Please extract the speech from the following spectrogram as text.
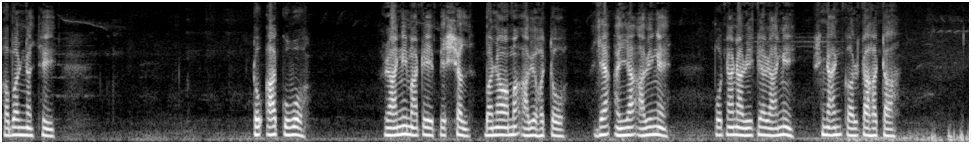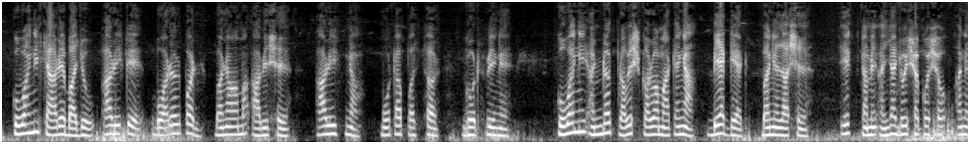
ખબર નથી. તો આ કૂવો રાની માટે સ્પેશિયલ બનાવવામાં આવ્યો હતો. જ્યાં અહીંયા આવીને પોતાના રીતે રાની સ્નાન કરતા હતા. કૂવાની ચારે બાજુ આ રીતે બોર્ડર પણ બનાવવામાં આવી છે. આ રીતના મોટા પથ્થર ગોઠવીને કૂવાની અંદર પ્રવેશ કરવા માટેના બે ગેટ બનેલા છે. એક તમે અહીંયા જોઈ શકો છો અને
